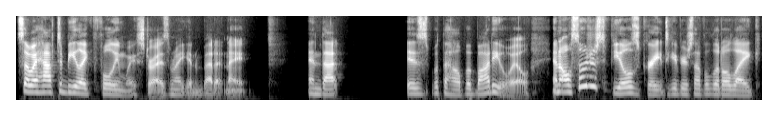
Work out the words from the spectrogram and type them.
So, I have to be like fully moisturized when I get in bed at night. And that is with the help of body oil. And also just feels great to give yourself a little like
